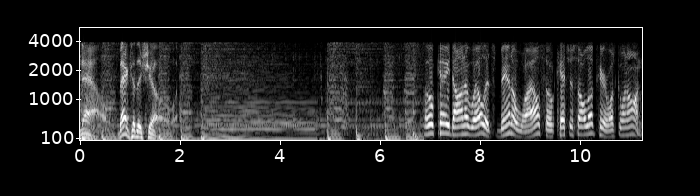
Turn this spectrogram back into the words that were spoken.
Now, back to the show. Okay, Donna. Well, it's been a while, so catch us all up here. What's going on?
